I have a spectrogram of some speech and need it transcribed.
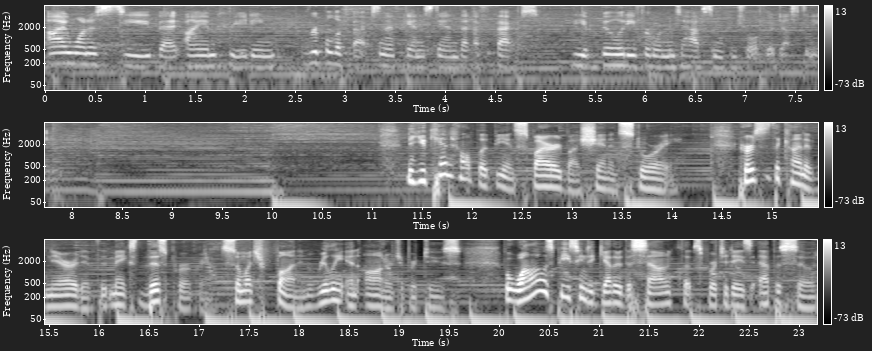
I want to see that I am creating ripple effects in Afghanistan that affect the ability for women to have some control of their destiny. Now, you can't help but be inspired by Shannon's story. Hers is the kind of narrative that makes this program so much fun and really an honor to produce. But while I was piecing together the sound clips for today's episode,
